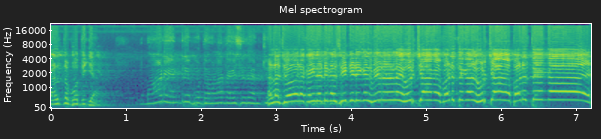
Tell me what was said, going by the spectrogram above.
கழுத்தை போத்திக்க. மாடு என்ட்ரி போட்டவங்களாம் தயவு செய்து அனுப்பிச்சு நல்ல ஜோர கைதட்டுங்கள் சீட்டிடுங்கள் வீரர்களை உற்சாகப்படுத்துங்கள் உற்சாகப்படுத்துங்கள்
